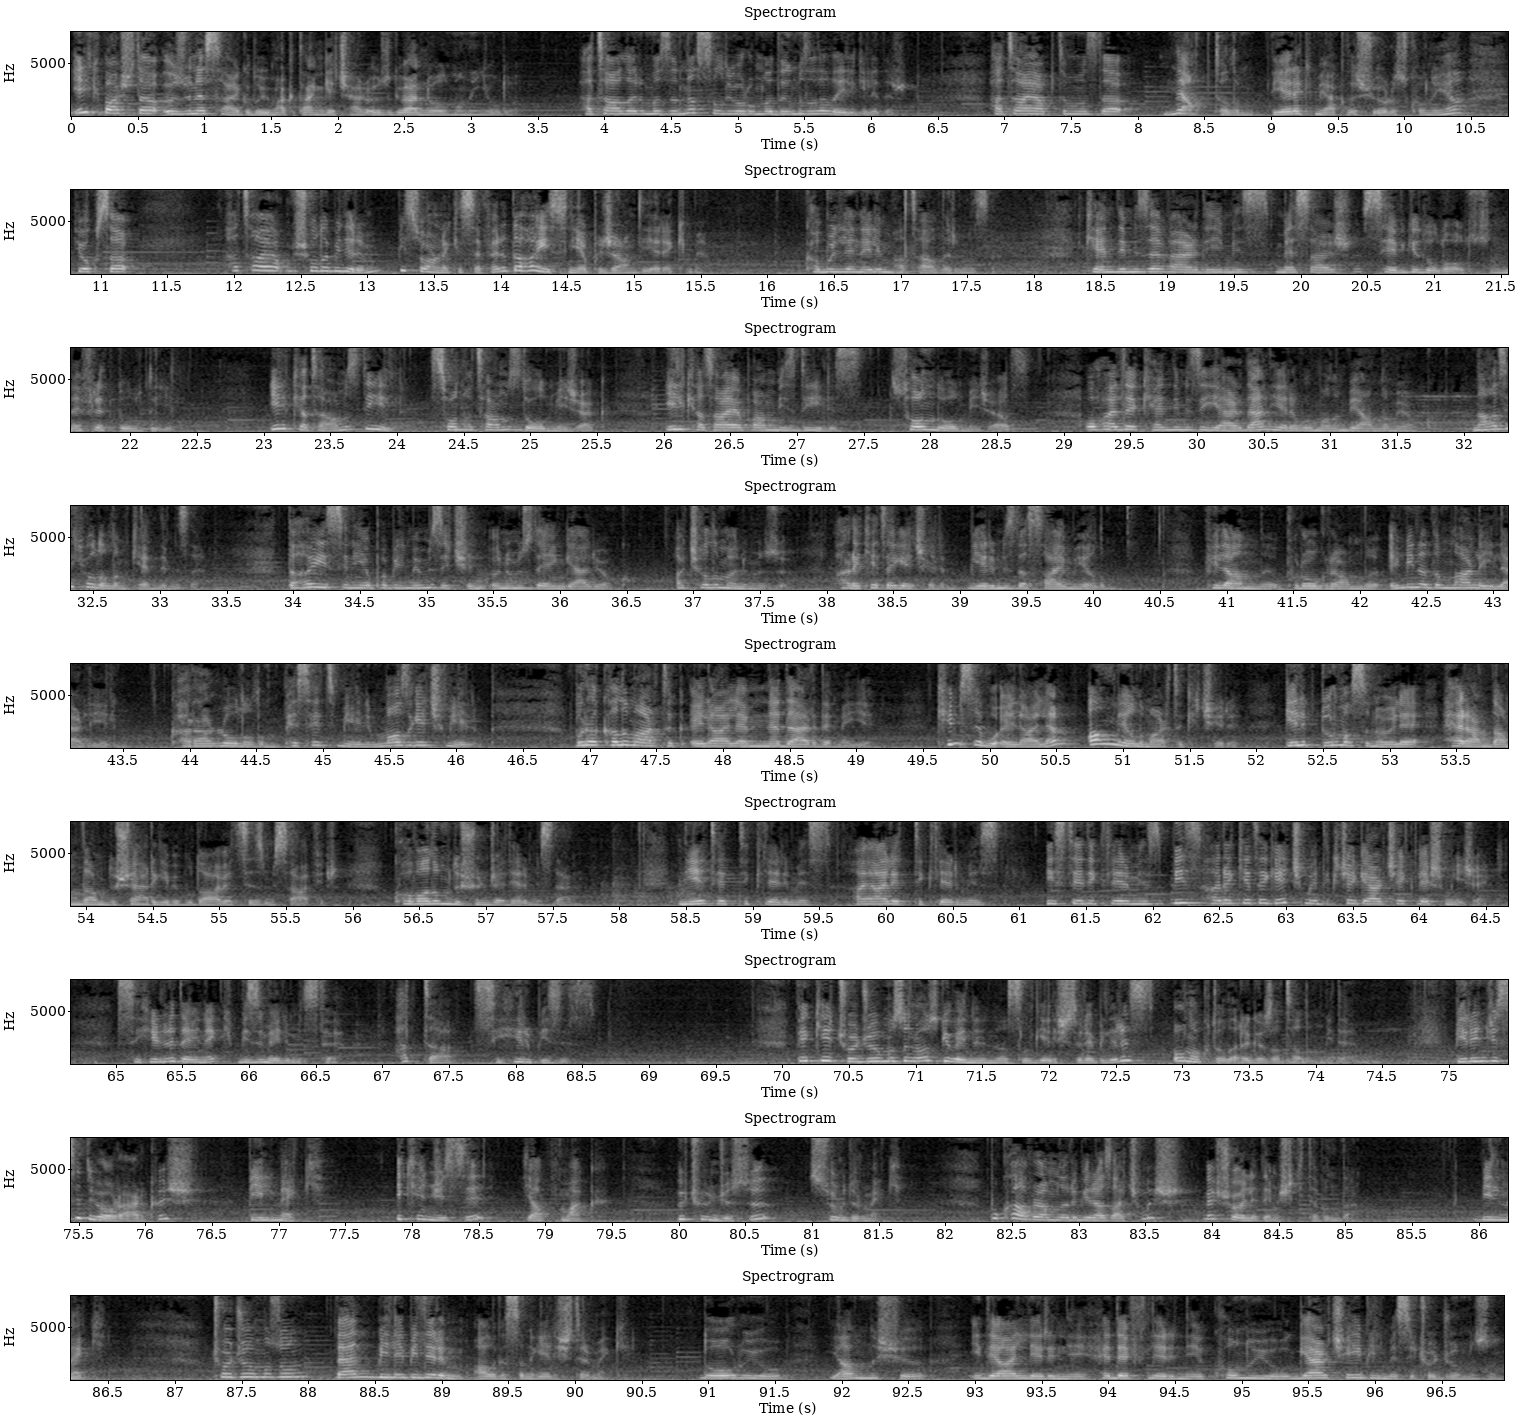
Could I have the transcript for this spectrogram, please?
İlk başta özüne saygı duymaktan geçer özgüvenli olmanın yolu. Hatalarımızı nasıl yorumladığımızla da ilgilidir. Hata yaptığımızda ne aptalım diyerek mi yaklaşıyoruz konuya yoksa hata yapmış olabilirim bir sonraki sefere daha iyisini yapacağım diyerek mi? Kabullenelim hatalarımızı. Kendimize verdiğimiz mesaj sevgi dolu olsun, nefret dolu değil. İlk hatamız değil, son hatamız da olmayacak. İlk hata yapan biz değiliz, son da olmayacağız. O halde kendimizi yerden yere vurmanın bir anlamı yok. Nazik olalım kendimize. Daha iyisini yapabilmemiz için önümüzde engel yok. Açalım önümüzü. Harekete geçelim. Yerimizde saymayalım. Planlı, programlı, emin adımlarla ilerleyelim. Kararlı olalım, pes etmeyelim, vazgeçmeyelim. Bırakalım artık el alem ne der demeyi. Kimse bu el alem almayalım artık içeri. Gelip durmasın öyle her an damdan düşer gibi bu davetsiz misafir. Kovalım düşüncelerimizden. Niyet ettiklerimiz, hayal ettiklerimiz, istediklerimiz biz harekete geçmedikçe gerçekleşmeyecek. Sihirli değnek bizim elimizde. Hatta sihir biziz. Peki çocuğumuzun özgüvenini nasıl geliştirebiliriz? O noktalara göz atalım bir de. Birincisi diyor Arkış, bilmek. İkincisi yapmak. Üçüncüsü sürdürmek. Bu kavramları biraz açmış ve şöyle demiş kitabında. Bilmek. Çocuğumuzun ben bilebilirim algısını geliştirmek. Doğruyu, yanlışı, ideallerini, hedeflerini, konuyu, gerçeği bilmesi çocuğumuzun.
